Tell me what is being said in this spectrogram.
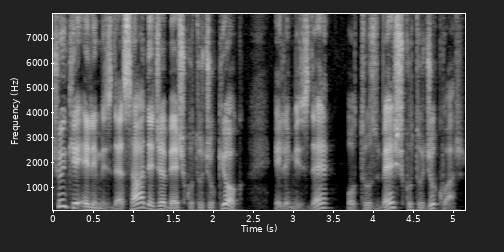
Çünkü elimizde sadece 5 kutucuk yok, elimizde 35 kutucuk var.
